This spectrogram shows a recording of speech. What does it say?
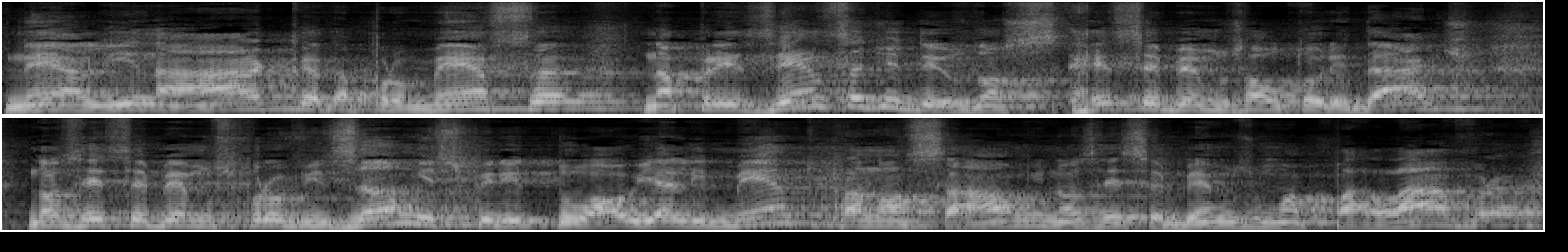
né, ali na Arca da Promessa, na presença de Deus, nós recebemos autoridade, nós recebemos provisão espiritual e alimento para nossa alma e nós recebemos uma palavra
